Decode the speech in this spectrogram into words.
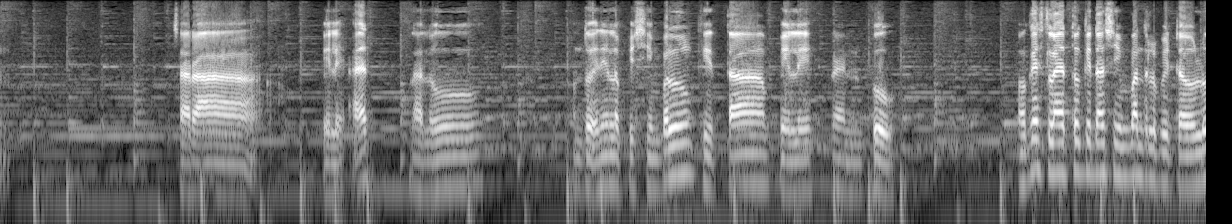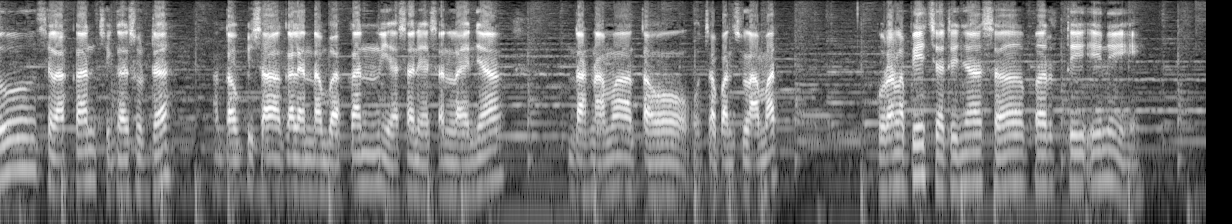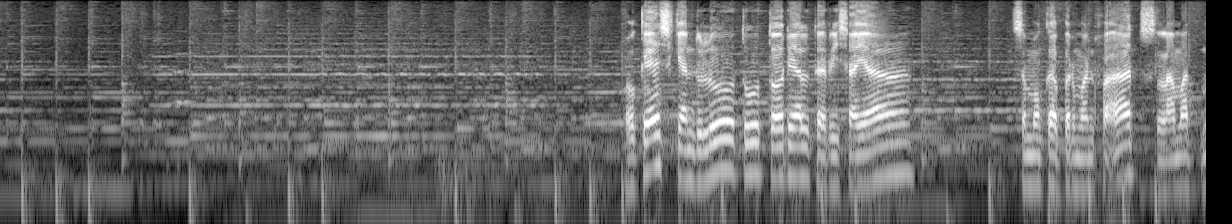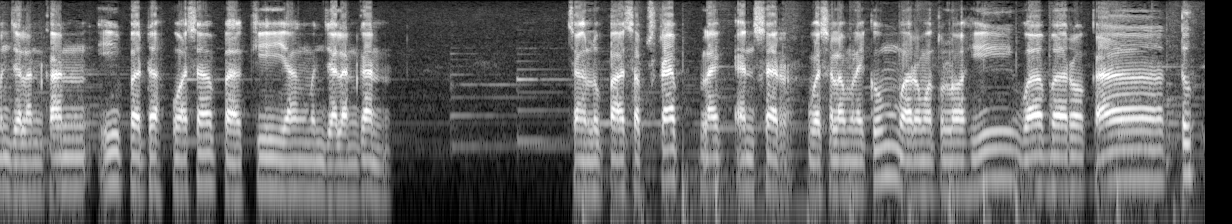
cara pilih add. Lalu untuk ini lebih simple kita pilih rainbow. Oke setelah itu kita simpan terlebih dahulu. Silahkan jika sudah atau bisa kalian tambahkan hiasan-hiasan lainnya entah nama atau ucapan selamat kurang lebih jadinya seperti ini Oke sekian dulu tutorial dari saya Semoga bermanfaat. Selamat menjalankan ibadah puasa bagi yang menjalankan. Jangan lupa subscribe, like, and share. Wassalamualaikum warahmatullahi wabarakatuh.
